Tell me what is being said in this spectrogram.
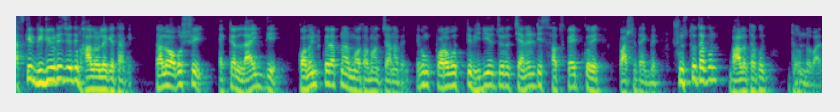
আজকের ভিডিওটি যদি ভালো লেগে থাকে, তাহলে অবশ্যই একটা লাইক দিয়ে কমেন্ট করে আপনার মতামত জানাবেন এবং পরবর্তী ভিডিওর জন্য চ্যানেলটি সাবস্ক্রাইব করে পাশে থাকবেন। সুস্থ থাকুন, ভালো থাকুন, ধন্যবাদ।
